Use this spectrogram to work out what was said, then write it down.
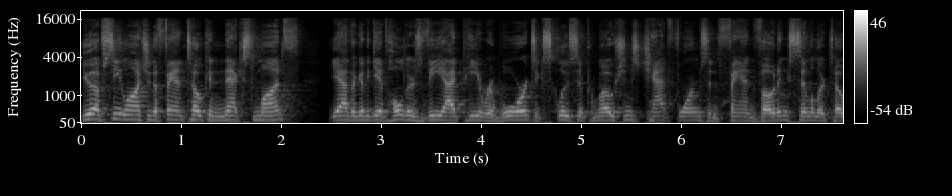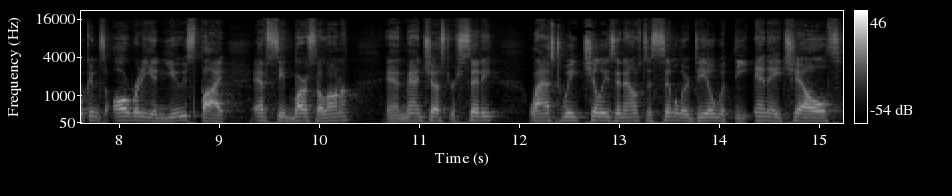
UFC launching a fan token next month. Yeah, they're going to give holders VIP rewards, exclusive promotions, chat forums, and fan voting. Similar tokens already in use by FC Barcelona and Manchester City. Last week, Chili's announced a similar deal with the NHL's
